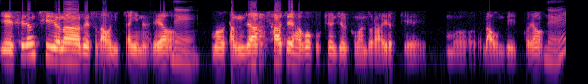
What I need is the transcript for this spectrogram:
예, 새정치연합에서 나온 입장이 있는데요. 네. 뭐 당장 사죄하고 국회의원직을 그만둬라 이렇게 뭐 나온 게 있고요. 네.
